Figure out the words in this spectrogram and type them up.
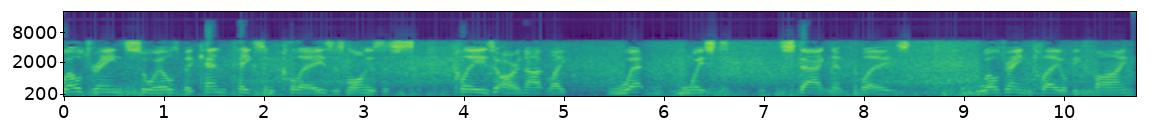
well-drained soils, but can take some clays as long as the clays are not like wet, moist, stagnant clays. Well-drained clay will be fine.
